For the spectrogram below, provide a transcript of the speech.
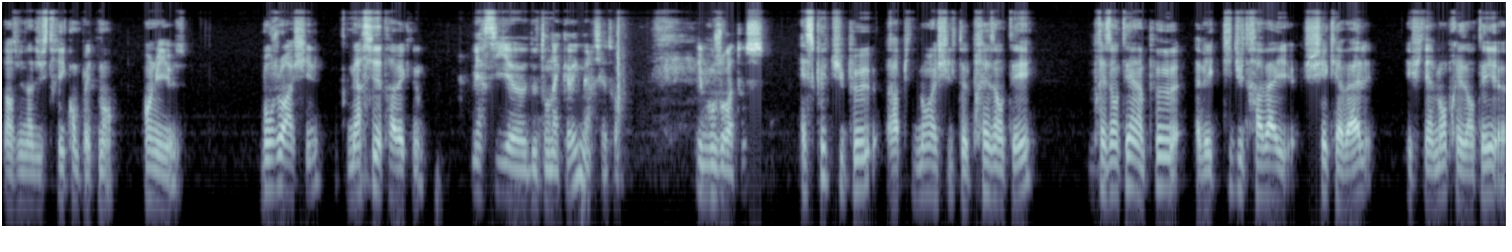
dans une industrie complètement ennuyeuse. Bonjour Achille, merci d'être avec nous. Merci euh, de ton accueil, merci à toi. Et bonjour à tous. Est-ce que tu peux rapidement, Achille, te présenter, présenter un peu avec qui tu travailles chez Caval et finalement présenter euh,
